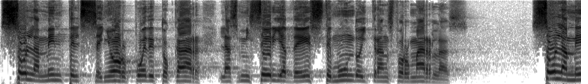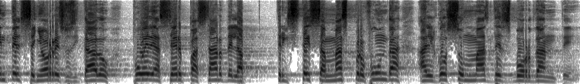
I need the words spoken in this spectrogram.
Solamente el Señor puede tocar las miserias de este mundo y transformarlas. Solamente el Señor resucitado puede hacer pasar de la tristeza más profunda al gozo más desbordante.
